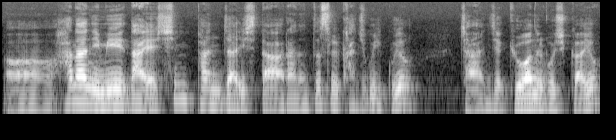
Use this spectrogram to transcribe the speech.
어, 하나님이 나의 심판자이시다라는 뜻을 가지고 있고요. 자, 이제 교환을 보실까요?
